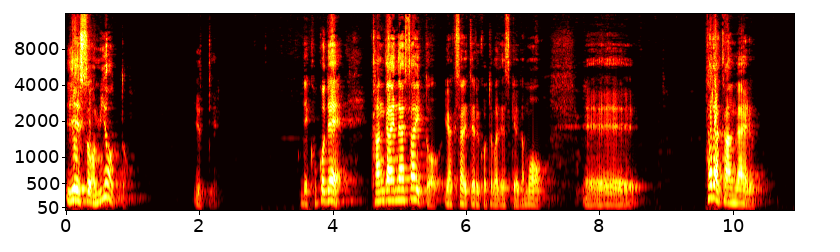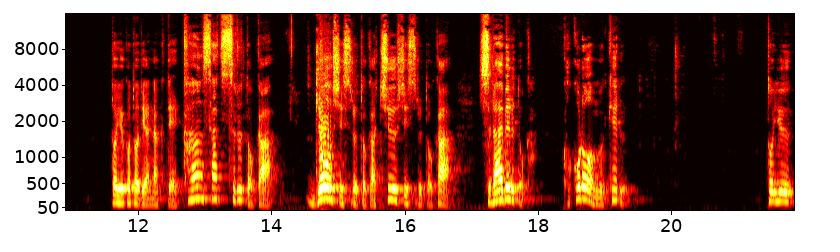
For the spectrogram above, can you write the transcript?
イエスを見ようと言っている。で、ここで考えなさいと訳されている言葉ですけれども、えー、ただ考えるということではなくて、観察するとか、凝視するとか、注視するとか、調べるとか、心を向けるという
